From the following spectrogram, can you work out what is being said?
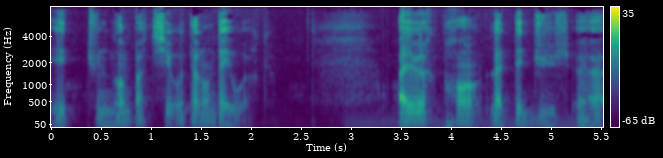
est une grande partie au talent d'iWork. iWork prend la tête du euh,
